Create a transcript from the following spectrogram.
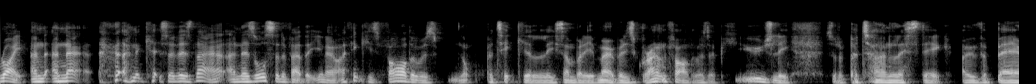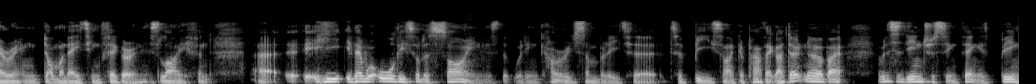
Right, and and that and it, so there's that, and there's also the fact that you know I think his father was not particularly somebody of merit, but his grandfather was a hugely sort of paternalistic, overbearing, dominating figure in his life, and uh, he there were all these sort of signs that would encourage somebody to to be psychopathic. I don't know about, but this is the interesting thing: is being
